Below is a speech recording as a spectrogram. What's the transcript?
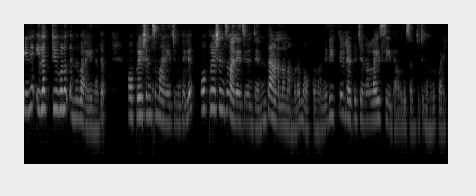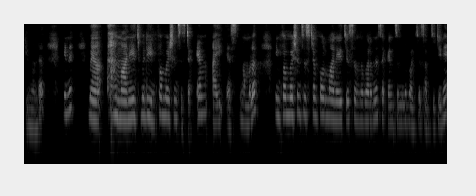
പിന്നെ ഇലക്റ്റീവുകൾ എന്ന് പറയുന്നത്. ഓപ്പറേഷൻസ് മാനേജ്മെന്റിൽ ഓപ്പറേഷൻസ് മാനേജ്മെന്റ് എന്താണെന്ന് നമ്മൾ നോക്കുന്നുണ്ട്. ഡീറ്റെയിൽഡ് ആയിട്ട് ജനറലൈസ് ചെയ്ത ഒരു സബ്ജക്റ്റ് നമ്മൾ പഠിക്കുന്നുണ്ട്. പിന്നെ management information system M I S നമ്മൾ ഇൻഫർമേഷൻ സിസ്റ്റം ഫോർ മാനേജേഴ്സ് എന്ന് പറഞ്ഞ സെക്കൻഡ് സെമ്മിൽ പഠിച്ച സബ്ജക്റ്റിനെ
